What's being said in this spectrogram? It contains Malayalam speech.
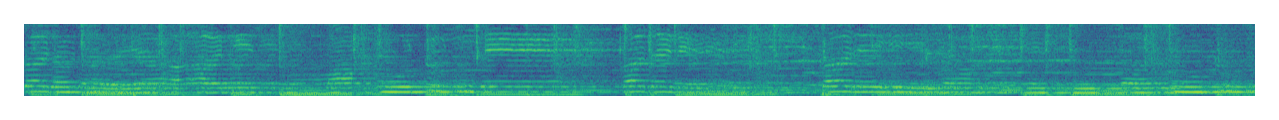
കഥ പറയാനിന്നും മാക്കൂട്ടുന്നേ കഥ കരയുവാൻ കൂട്ടുന്നു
